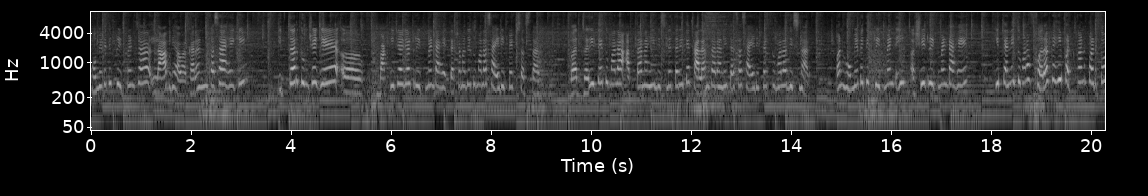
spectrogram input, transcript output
होमिओपॅथिक ट्रीटमेंटचा लाभ घ्यावा. कारण कसं आहे की इतर तुमचे जे बाकीच्या ज्या ट्रीटमेंट आहेत त्याच्यामध्ये तुम्हाला साईड इफेक्ट्स असतात. बर जरी ते तुम्हाला आत्ता नाही दिसले तरी ते कालांतराने त्याचा साईड इफेक्ट तुम्हाला दिसणार. पण होमिओपॅथिक ट्रीटमेंट ही अशी ट्रीटमेंट आहे की त्यांनी तुम्हाला फरकही पटकन पडतो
